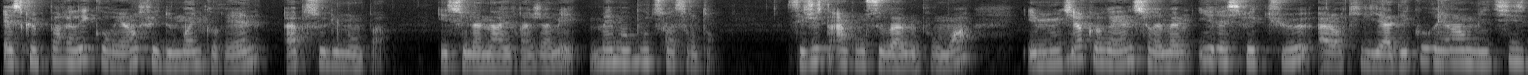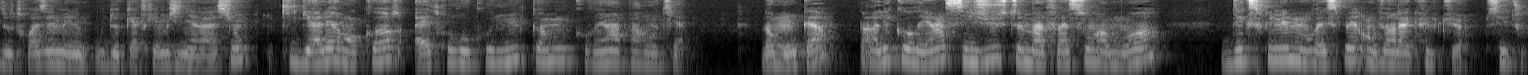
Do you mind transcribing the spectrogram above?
Est-ce que parler coréen fait de moi une coréenne? Absolument pas. Et cela n'arrivera jamais, même au bout de 60 ans. C'est juste inconcevable pour moi. Et me dire coréenne serait même irrespectueux alors qu'il y a des coréens métis de troisième ou de quatrième génération qui galèrent encore à être reconnus comme coréens à part entière. Dans mon cas, parler coréen, c'est juste ma façon à moi d'exprimer mon respect envers la culture. C'est tout.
